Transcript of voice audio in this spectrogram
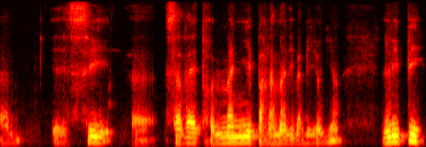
euh, c'est, euh, ça va être manié par la main des Babyloniens. L'épée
